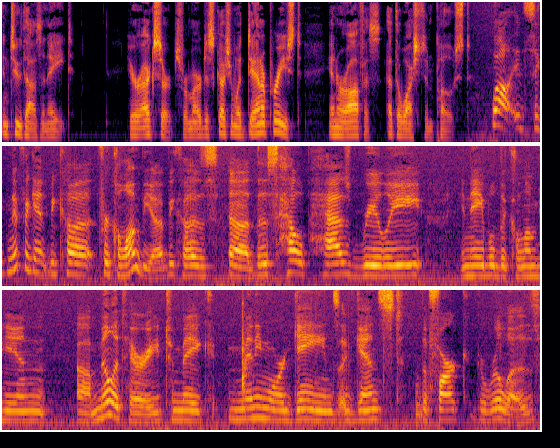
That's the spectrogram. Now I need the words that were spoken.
in 2008. Here are excerpts from our discussion with Dana Priest in her office at the Washington Post. Well, it's significant because for Colombia because uh, this help has really enabled the Colombian uh, military to make many more gains against the FARC guerrillas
